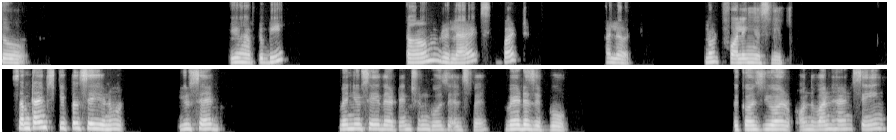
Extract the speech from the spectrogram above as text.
So you have to be calm, relaxed, but alert, not falling asleep. Sometimes people say, you know, you said when you say the attention goes elsewhere, where does it go? Because you are, on the one hand, saying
